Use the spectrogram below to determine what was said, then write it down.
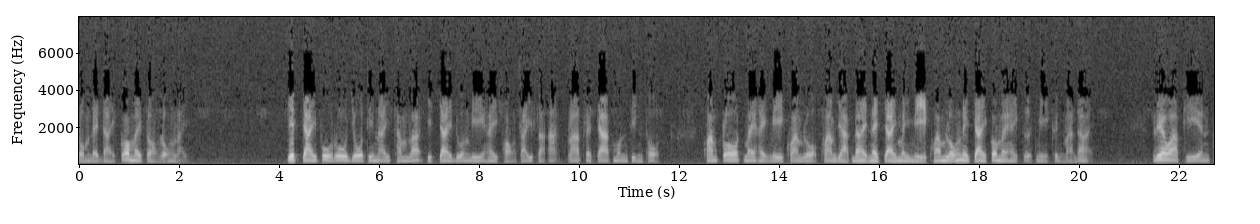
รมใด ๆ ก็ไม่ต้องหลงไหล จิตใจผู้รู้โยที่ไหนชำระจิตใจดวงนี้ให้ผ่องใสสะอาด ปราศจากมนทินโทษ ความโกรธไม่ให้มีความโลภความอยากได้ในใจไม่มีความหลงในใจก็ไม่ให้เกิดมีขึ้นมาได้ เรียกว่าเพียรพ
